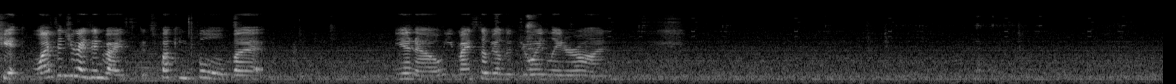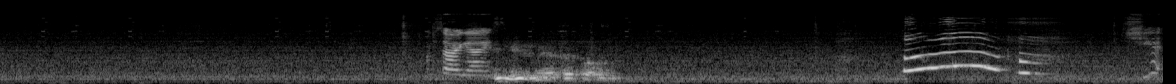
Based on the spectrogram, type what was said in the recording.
Shit. Well, I sent you guys invites. It's fucking full, but you know, you might still be able to join later on. I'm sorry, guys. You muted me at that phone. Shit.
